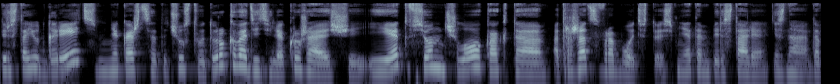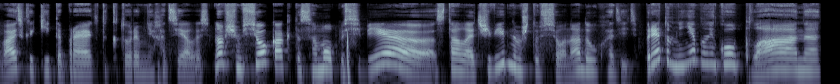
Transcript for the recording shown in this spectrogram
перестают гореть, мне кажется, это чувствуют и руководители, и окружающие. И это все начало как-то отражаться в работе. То есть мне там перестали, не знаю, давать какие-то проекты, которые мне хотелось. Ну, в общем, все как-то само по себе стало очевидным, что все, надо уходить. При этом у меня не было никакого плана,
